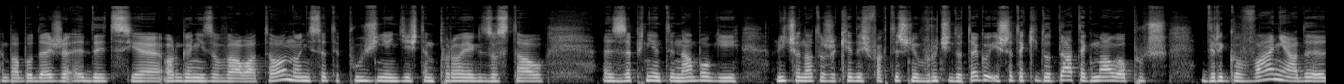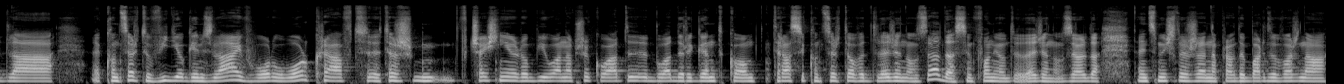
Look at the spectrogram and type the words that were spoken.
chyba bodajże edycje organizowała to. No niestety później gdzieś ten projekt został zepchnięty na bok i liczę na to, że kiedyś faktycznie wróci do tego. I jeszcze taki dodatek mały, oprócz dyrygowania dla koncertów Video Games Live, World of Warcraft, też wcześniej robiła na przykład, była dyrygentką trasy koncertowe The Legend of Zelda, Symphony of the Legend of Zelda, więc myślę, że naprawdę bardzo ważna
